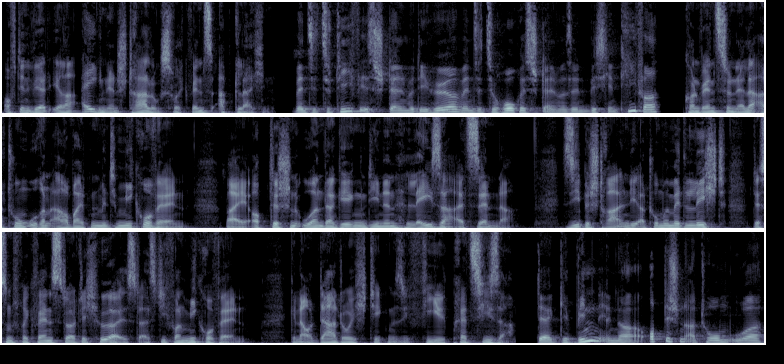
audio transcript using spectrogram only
auf den Wert ihrer eigenen Strahlungsfrequenz abgleichen. Wenn sie zu tief ist, stellen wir die höher, wenn sie zu hoch ist, stellen wir sie ein bisschen tiefer. Konventionelle Atomuhren arbeiten mit Mikrowellen. Bei optischen Uhren dagegen dienen Laser als Sender. Sie bestrahlen die Atome mit Licht, dessen Frequenz deutlich höher ist als die von Mikrowellen. Genau dadurch ticken sie viel präziser. Der Gewinn in einer optischen Atomuhr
